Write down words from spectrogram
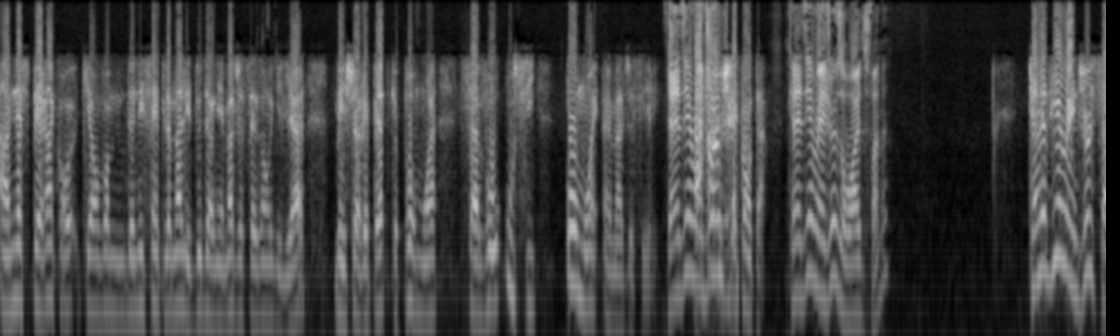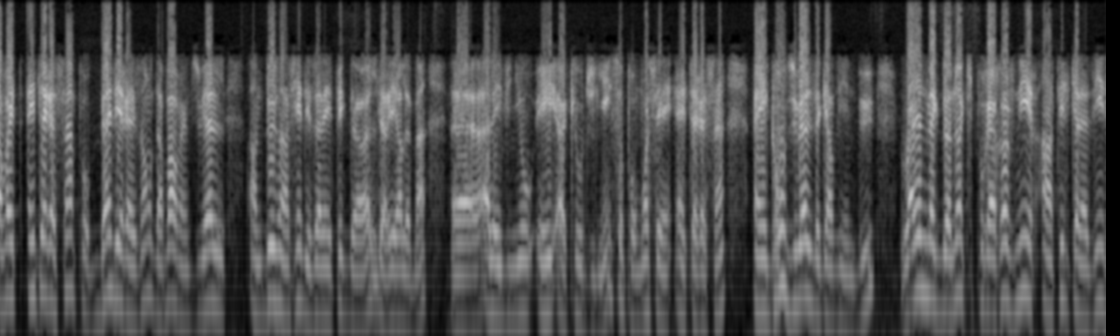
en espérant qu'on va me donner simplement les deux derniers matchs de saison régulière. Mais je répète que pour moi, ça vaut aussi au moins un match de série. Canadien Rangers. je serais content. Canadien Rangers, on va avoir du fun, hein? Canadien Rangers, ça va être intéressant pour bien des raisons. D'abord, un duel entre deux anciens des Olympiques de Hull derrière le banc, euh, Alain Vigneault et euh, Claude Julien. Ça, pour moi, c'est intéressant. Un gros duel de gardien de but. Ryan McDonough qui pourrait revenir hanter le Canadien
